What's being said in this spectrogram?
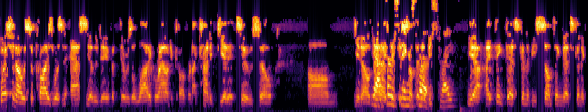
question I was surprised wasn't asked the other day, but there was a lot of ground to cover, and I kind of get it too. So, um, you know, yeah, that I think is something first, be, right? Yeah, I think that's going to be something that's going to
